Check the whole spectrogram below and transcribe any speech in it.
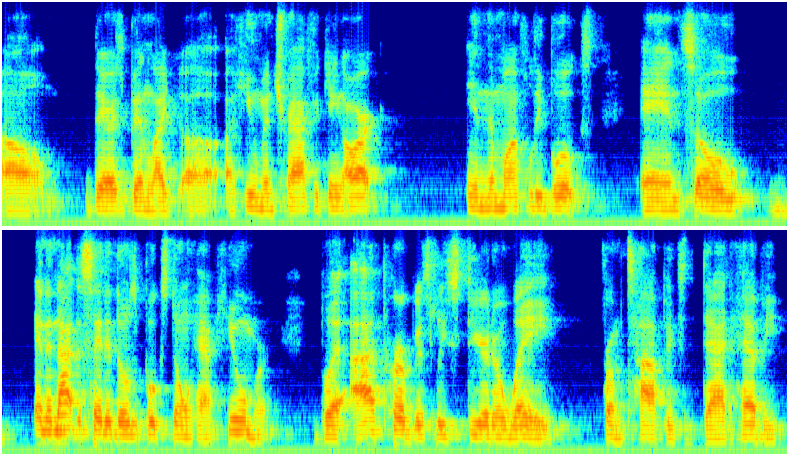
Um, there's been like a, a, human trafficking arc in the monthly books, and so, and not to say that those books don't have humor, but I purposely steered away from topics that heavy,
